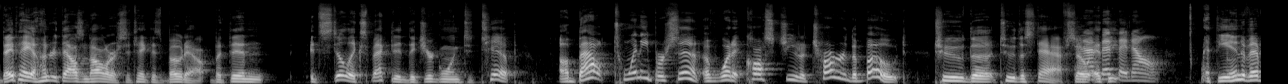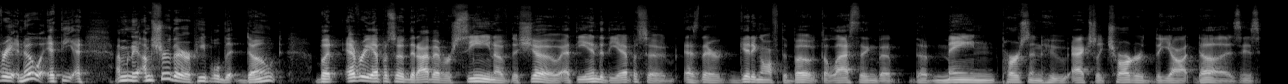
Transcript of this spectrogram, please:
they pay $100,000 to take this boat out, but then it's still expected that you're going to tip about 20% of what it costs you to charter the boat to the to the staff. So and I bet the, they don't. At the end of every no at the i mean i'm sure there are people that don't but every episode that i've ever seen of the show at the end of the episode as they're getting off the boat the last thing the the main person who actually chartered the yacht does is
